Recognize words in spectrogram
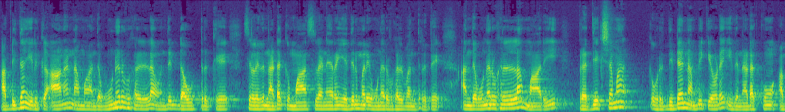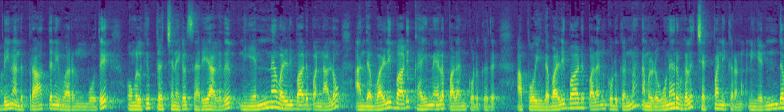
அப்படி தான் இருக்குது ஆனால் நம்ம அந்த உணர்வுகளில் வந்து டவுட் இருக்குது சில இது நடக்குமா? சில நேரம் எதிர்மறை உணர்வுகள் வந்துடுது அந்த உணர்வுகள்லாம் மாறி பிரத்யட்சமாக ஒரு திட நம்பிக்கையோட இது நடக்கும் அப்படின்னு அந்த பிரார்த்தனை வரும்போது உங்களுக்கு பிரச்சனைகள் சரியாகுது. நீங்கள் என்ன வழிபாடு பண்ணாலும் அந்த வழிபாடு கை மேலே பலன் கொடுக்குது. அப்போது இந்த வழிபாடு பலன் கொடுக்கணும்னா நம்மளோட உணர்வுகளை செக் பண்ணிக்கிறணும். நீங்கள் எந்த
